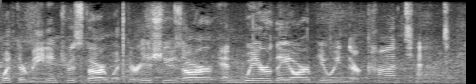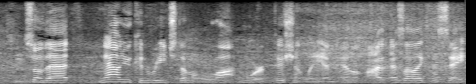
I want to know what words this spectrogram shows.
what their main interests are, what their issues are, and where they are viewing their content. So that now you can reach them a lot more efficiently. And, and I, as I like to say,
